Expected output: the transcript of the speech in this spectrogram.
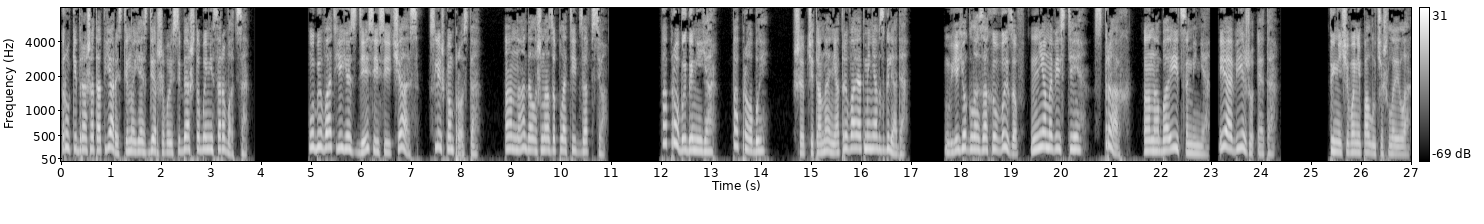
Руки дрожат от ярости, но я сдерживаю себя, чтобы не сорваться. Убивать ее здесь и сейчас слишком просто. Она должна заплатить за все. «Попробуй, Данияр, попробуй», — шепчет она, не отрывая от меня взгляда. В ее глазах вызов, ненависти, страх. Она боится меня. Я вижу это. Ты ничего не получишь, Лейла.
